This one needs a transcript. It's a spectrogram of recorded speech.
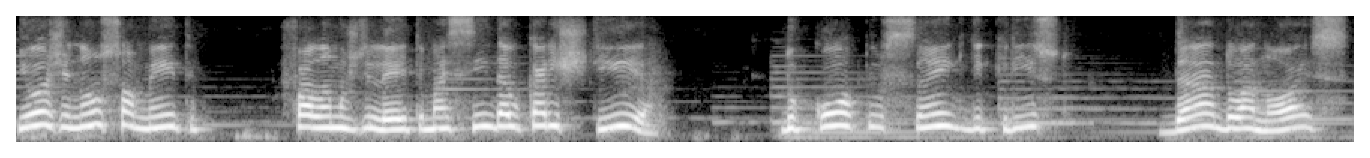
E hoje não somente falamos de leite, mas sim da Eucaristia, do corpo e o sangue de Cristo dado a nós.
